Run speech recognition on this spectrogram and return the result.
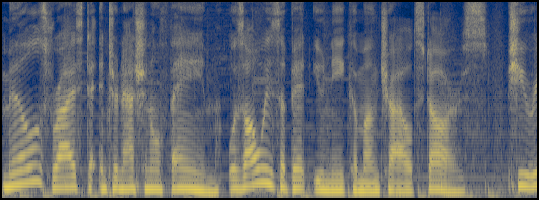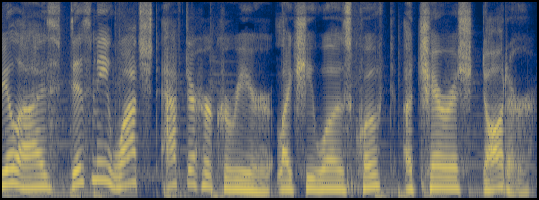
Mills' rise to international fame was always a bit unique among child stars. She realized Disney watched after her career like she was, quote, a cherished daughter.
